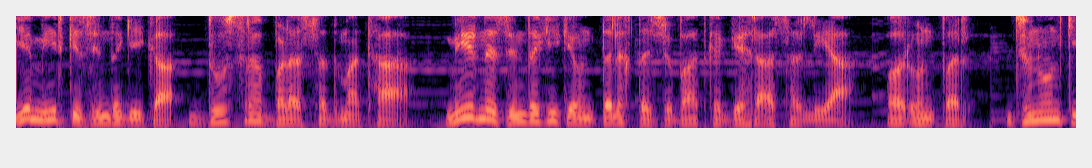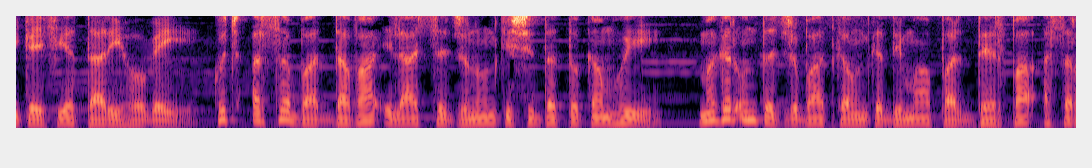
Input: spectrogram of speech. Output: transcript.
ये मीर की ज़िंदगी का दूसरा बड़ा सदमा था। मीर ने ज़िंदगी के उन तलख तजुर्बात का गहरा असर लिया और उन पर जुनून की कैफियत तारी हो गई। कुछ अरसा बाद दवा इलाज से जुनून की शिद्दत तो कम हुई, मगर उन तजुर्बात का उनके दिमाग पर देरपा असर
